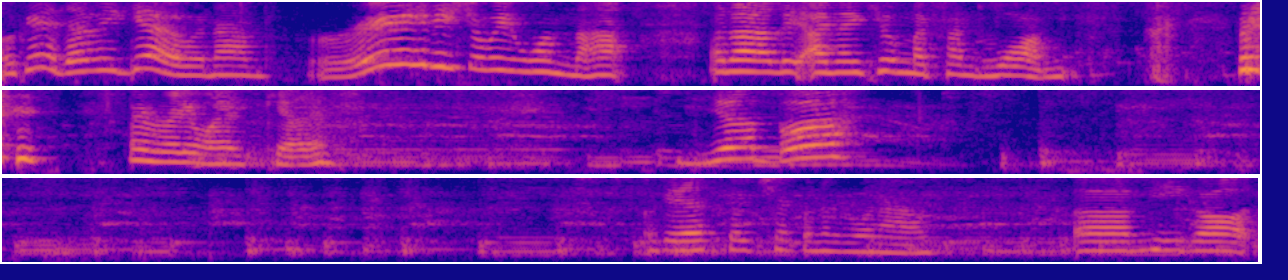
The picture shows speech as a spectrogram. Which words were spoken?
Okay, there we go, and I'm pretty sure we won that. And I, I only killed my friend once. I really wanted to kill him. Yeah, boy. Okay, let's go check on everyone else. Um, he got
